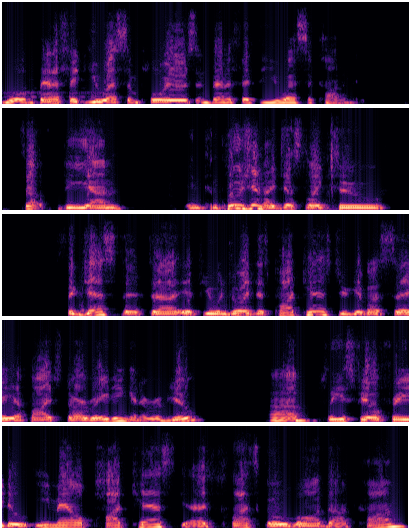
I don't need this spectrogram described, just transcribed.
will benefit U.S. employers and benefit the U.S. economy. So, the um, in conclusion, I'd just like to suggest that uh, if you enjoyed this podcast, you give us a, a five star rating and a review. Uh, please feel free to email podcast at klaskolaw.com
